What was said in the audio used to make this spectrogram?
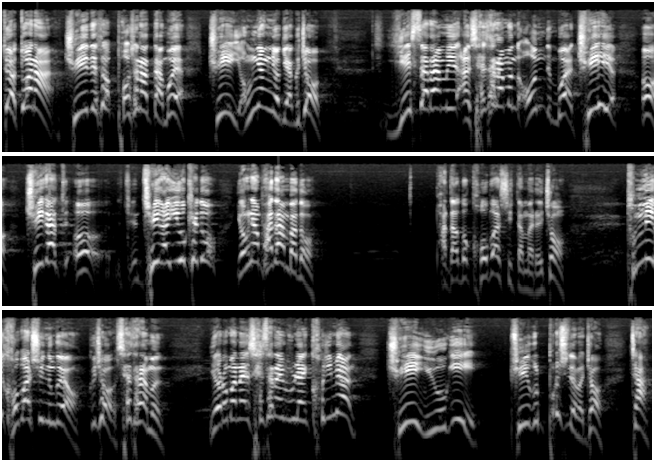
자, 또 하나. 죄에 대해서 벗어났다. 뭐야? 죄의 영향력이야, 그죠? 옛 사람이 아, 새 사람은 언 뭐야? 죄 어, 죄가 어, 죄가 유혹해도 영향 받아 안 받아? 받아도 거부할 수 있단 말이죠. 분명히 거부할 수 있는 거예요, 그죠? 새 사람은 여러분 안에 새 사람의 분량이 커지면 죄의 유혹이 죄욕을 뿌리시단 말이죠. 자,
